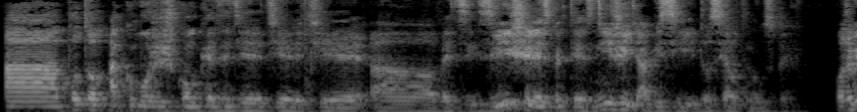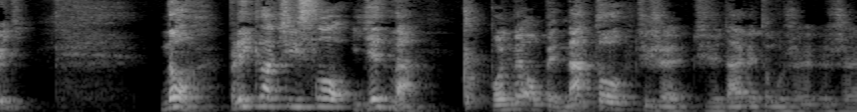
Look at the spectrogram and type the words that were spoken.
a potom ako môžeš konkrétne tie, tie, tie uh, veci zvýšiť, respektíve znížiť, aby si dosiahol ten úspech. Môže byť? No, príklad číslo 1 poďme opäť na to, čiže, čiže dajme tomu, že, že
